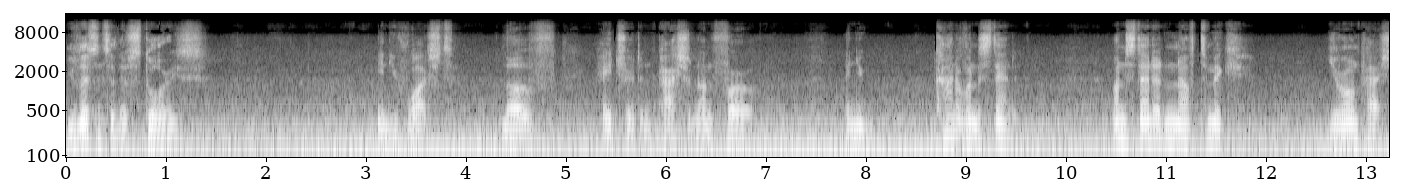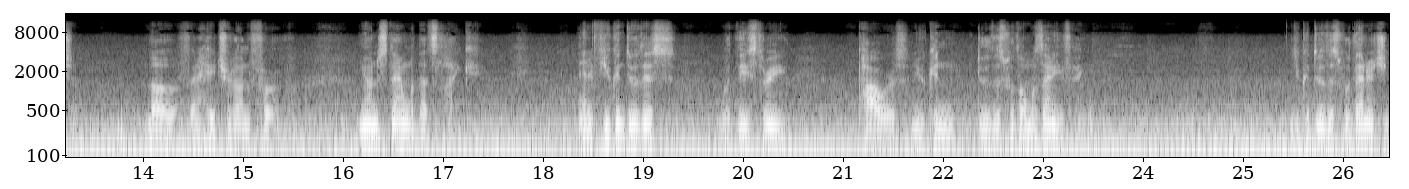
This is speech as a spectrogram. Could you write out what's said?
you listen to their stories, and you've watched love, hatred, and passion unfurl, and you kind of understand it. Understand it enough to make your own passion, love, and hatred unfurl. You understand what that's like. And if you can do this with these three powers, you can do this with almost anything. You could do this with energy.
